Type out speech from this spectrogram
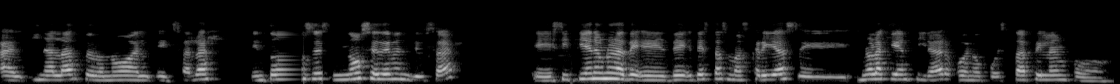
al inhalar, pero no al exhalar. Entonces, no se deben de usar. Eh, si tienen una de, eh, de, de estas mascarillas, eh, no la quieren tirar, bueno, pues tápenla o,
